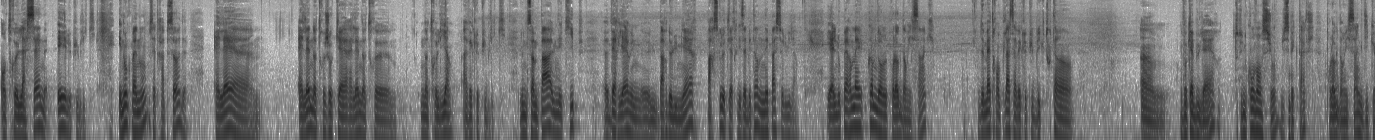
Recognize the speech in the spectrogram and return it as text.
entre la scène et le public. Et donc Manon, cette rhapsode, elle est, euh, elle est notre joker, elle est notre, notre lien avec le public. Nous ne sommes pas une équipe euh, derrière une, barre de lumière parce que le théâtre élisabétain n'est pas celui-là. Et elle nous permet, comme dans le prologue d'Henri V, de mettre en place avec le public tout un, un vocabulaire, toute une convention du spectacle. Le prologue d'Henri V dit que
